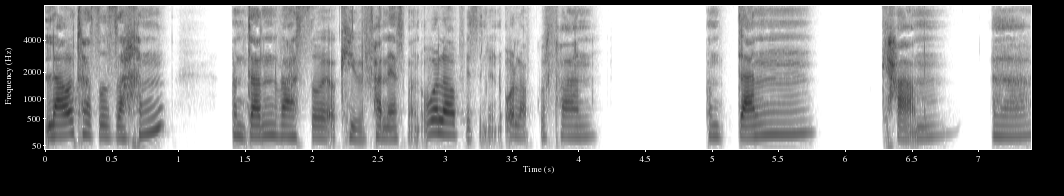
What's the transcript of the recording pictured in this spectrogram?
lauter so Sachen. Und dann war es so, okay, wir fahren erstmal in Urlaub, wir sind in Urlaub gefahren. Und dann kam äh,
